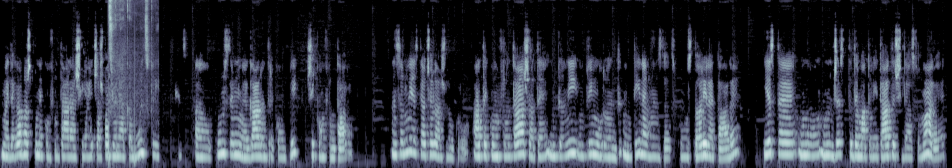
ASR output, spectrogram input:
mai degrabă aș spune confruntarea și aici aș face că mulți clienți uh, pun semnul egal între conflict și confruntare. Însă nu este același lucru. A te confrunta și a te întâlni în primul rând în tine însăți cu stările tale este un, un gest de maturitate și de asumare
